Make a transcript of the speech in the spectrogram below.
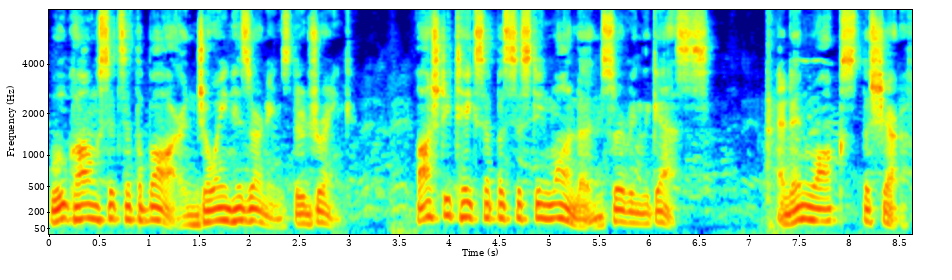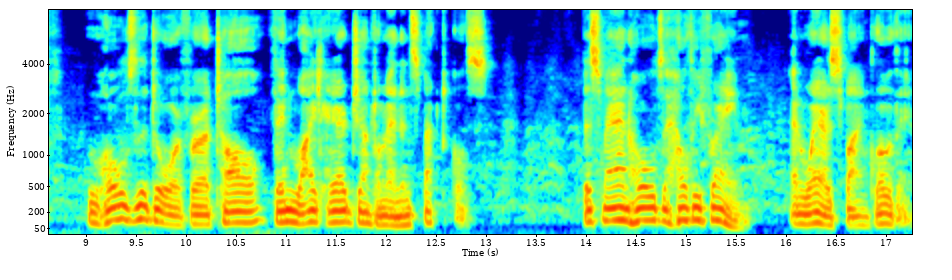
Wukong sits at the bar enjoying his earnings through drink. Vashti takes up assisting Wanda in serving the guests. And in walks the sheriff, who holds the door for a tall, thin white-haired gentleman in spectacles. This man holds a healthy frame and wears fine clothing.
